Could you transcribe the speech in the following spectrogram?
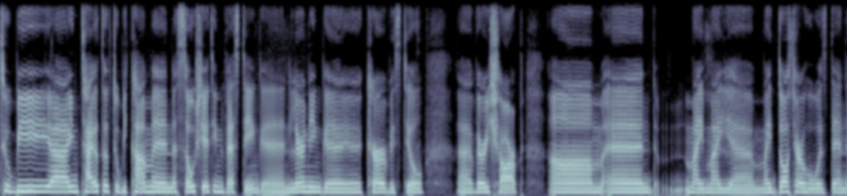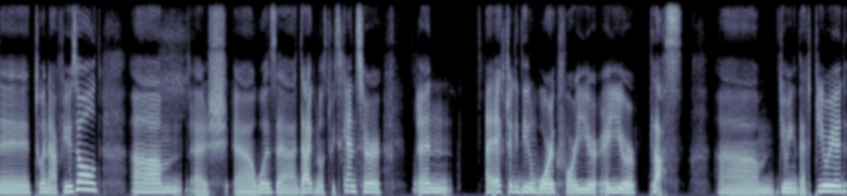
to be uh, entitled to become an associate investing and learning uh, curve is still uh, very sharp. Um, and my my uh, my daughter, who was then uh, two and a half years old, um, uh, she, uh, was uh, diagnosed with cancer, and I actually didn't work for a year a year plus um, during that period.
